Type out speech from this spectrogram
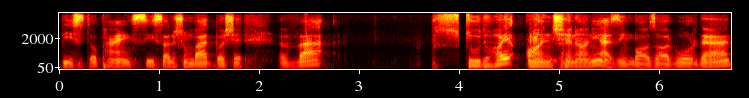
25 30 سالشون باید باشه و سودهای آنچنانی از این بازار بردن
